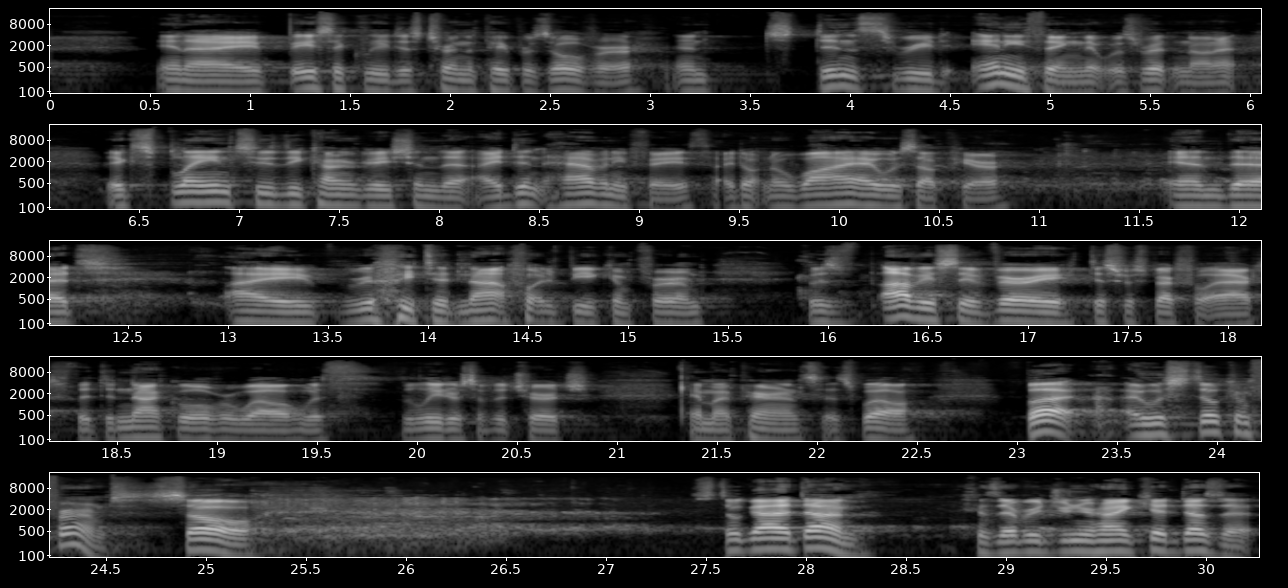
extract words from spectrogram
And I basically just turned the papers over and didn't read anything that was written on it. Explained to the congregation that I didn't have any faith. I don't know why I was up here. And that I really did not want to be confirmed. It was obviously a very disrespectful act that did not go over well with the leaders of the church and my parents as well. But I was still confirmed. So, still got it done because every junior high kid does it.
